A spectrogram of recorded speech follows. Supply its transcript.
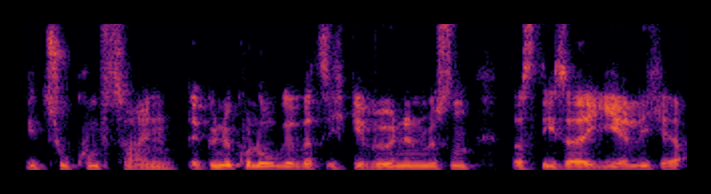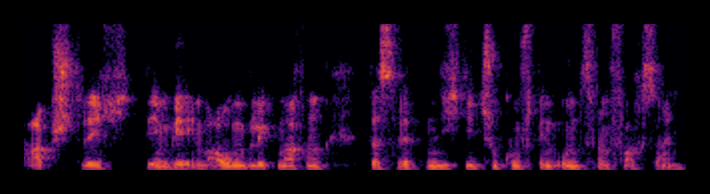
die Zukunft sein. Der Gynäkologe wird sich gewöhnen müssen, dass dieser jährliche Abstrich, den wir im Augenblick machen, das wird nicht die Zukunft in unserem Fach sein.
